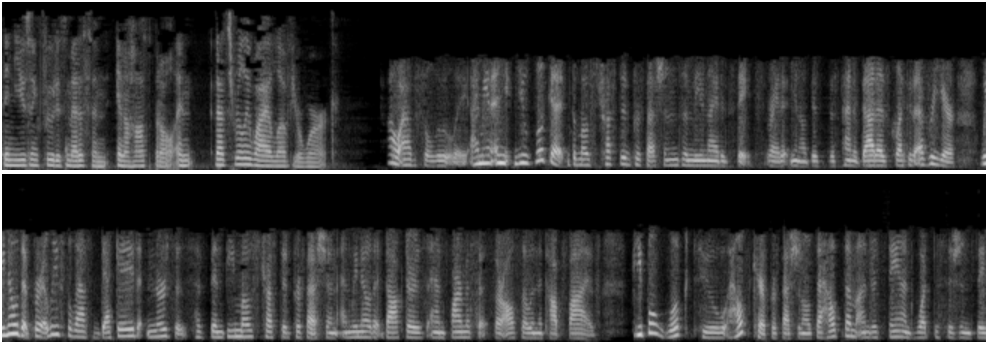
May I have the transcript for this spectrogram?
than using food as medicine in a hospital? And that's really why I love your work. Oh, absolutely. I mean, and you look at the most trusted professions in the United States, right? You know, this, this kind of data is collected every year. We know that for at least the last decade, nurses have been the most trusted profession, and we know that doctors and pharmacists are also in the top five. People look to healthcare professionals to help them understand what decisions they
